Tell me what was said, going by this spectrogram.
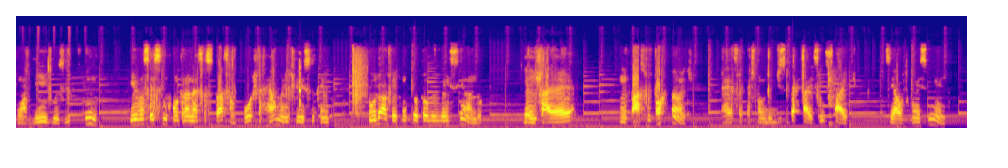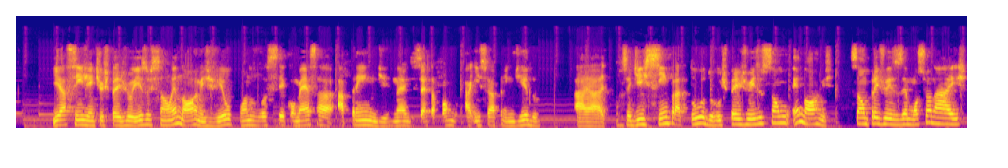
com amigos, enfim. E você se encontra nessa situação. Poxa, realmente isso tem tudo a ver com o que eu estou vivenciando. E aí já é um passo importante. Né? Essa questão do despertar, esse insight, esse autoconhecimento. E assim, gente, os prejuízos são enormes, viu? Quando você começa, aprende, né? De certa forma, isso é aprendido a, você diz sim para tudo, os prejuízos são enormes. São prejuízos emocionais,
